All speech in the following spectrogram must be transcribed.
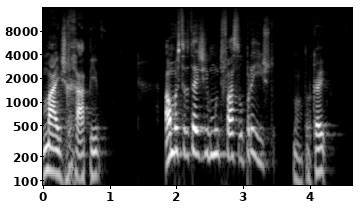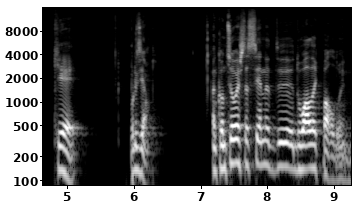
mais rápido, há uma estratégia muito fácil para isto, ok? Que é, por exemplo, aconteceu esta cena de, do Alec Baldwin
